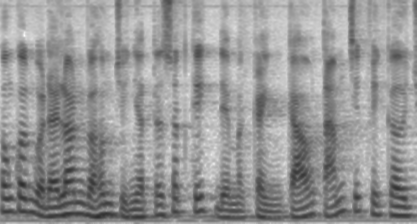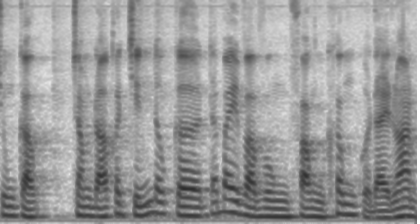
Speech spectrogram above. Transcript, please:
Không quân của Đài Loan vào hôm Chủ nhật đã xuất kích để mà cảnh cáo 8 chiếc phi cơ Trung Cộng, trong đó có 9 đấu cơ đã bay vào vùng phòng không của Đài Loan,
